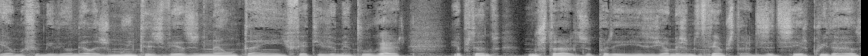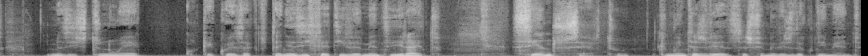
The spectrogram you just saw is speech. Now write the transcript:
é uma família onde elas muitas vezes não têm efetivamente lugar. É, portanto, mostrar-lhes o paraíso e ao mesmo tempo estar-lhes a dizer: cuidado, mas isto não é qualquer coisa a que tu tenhas efetivamente direito. Sendo certo que muitas vezes as famílias de acolhimento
